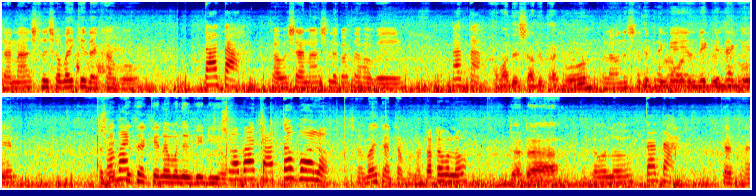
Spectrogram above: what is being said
সানা আসলে সবাইকে দেখাবো। টাটা। সানা আসলে কথা হবে। টাটা। আমাদের সাথে থাকুন। বলে আমাদের সাথে থাকেন দেখতে থাকেন। সবাই- থাকেন আমাদের ভিডিও সবাই টাটা বলো। সবাই টাটা বলো। টাটা বলো। টাটা। টাটা বলো। টাটা। টাটা।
